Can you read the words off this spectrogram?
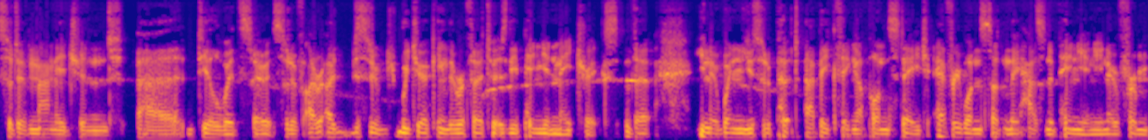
sort of manage and uh, deal with. So it's sort of I, I sort of we jokingly refer to it as the opinion matrix. That you know when you sort of put a big thing up on stage, everyone suddenly has an opinion. You know from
